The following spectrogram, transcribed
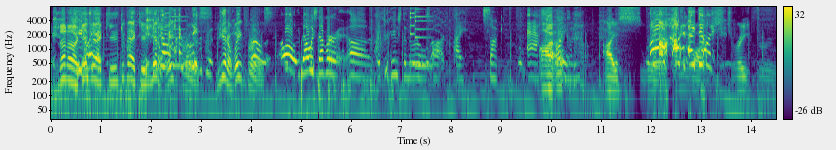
later. no, no, get later. back, kid, get back, kid. You gotta No, wait I'm for us. you. Gotta wait for Oh, us. oh, that was never uh, introduced in the rules. Uh, I suck ass. I- Oh, I swear. Oh, how did I do it? Straight through.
